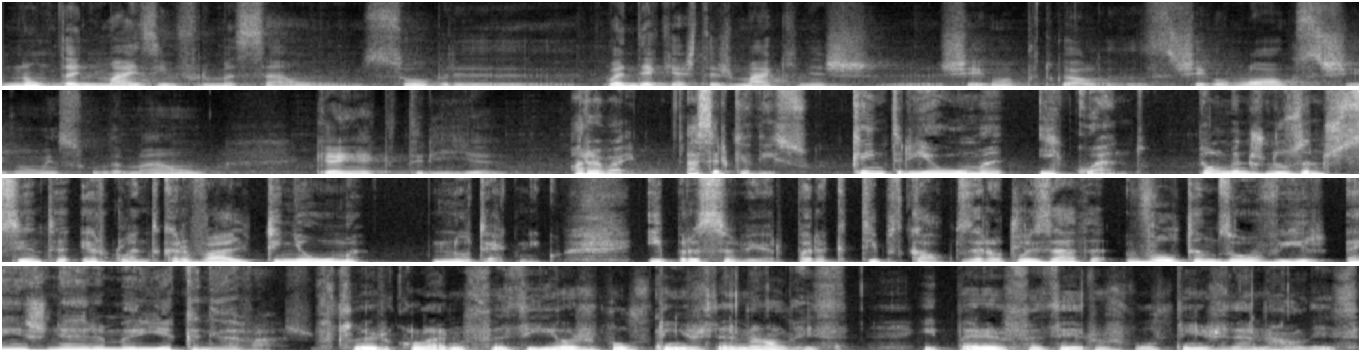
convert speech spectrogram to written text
Não tenho mais informação sobre quando é que estas máquinas chegam a Portugal. Se chegam logo, se chegam em segunda mão, quem é que teria? Ora bem, acerca disso, quem teria uma e quando? Pelo menos nos anos 60, Herculano de Carvalho tinha uma, no técnico. E para saber para que tipo de cálculos era utilizada, voltamos a ouvir a engenheira Maria Candida Vaz. O professor Herculano fazia os boletins de análise e para fazer os boletins de análise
